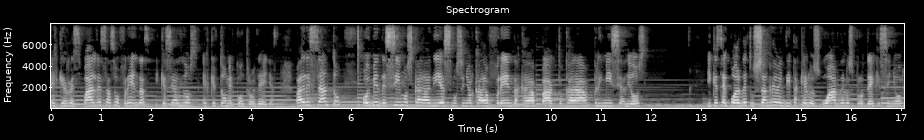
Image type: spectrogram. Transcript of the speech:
el que respalde esas ofrendas y que sea Dios el que tome el control de ellas. Padre Santo, hoy bendecimos cada diezmo, Señor, cada ofrenda, cada pacto, cada primicia, Dios. Y que sea el poder de tu sangre bendita que los guarde, los protege, Señor.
